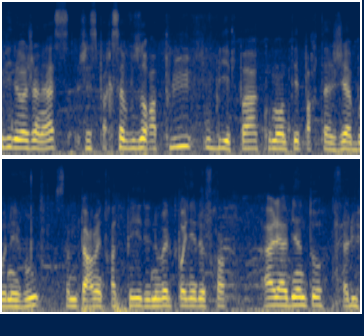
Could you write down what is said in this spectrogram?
Vidéo à Janas, j'espère que ça vous aura plu. N'oubliez pas, commentez, partagez, abonnez-vous. Ça me permettra de payer des nouvelles poignées de frein. Allez, à bientôt. Salut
